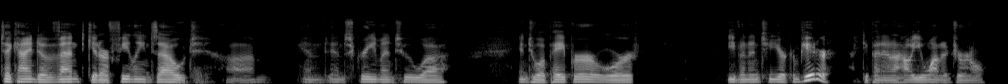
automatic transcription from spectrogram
to kind of vent, get our feelings out, um, and and scream into uh, into a paper or even into your computer, depending on how you want to journal.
